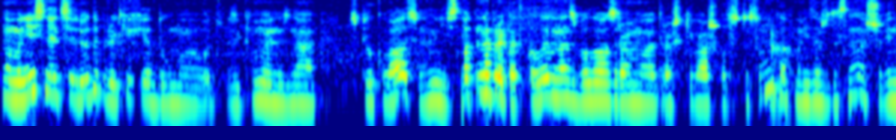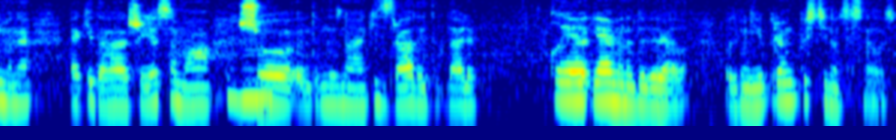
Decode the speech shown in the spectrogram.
Ну, мені сняться люди, про яких я думаю, от, з якими я не знаю, спілкувалася, вони мені сняться. От, наприклад, коли в нас було з Ромою трошки важко в стосунках, мені завжди снилося, що він мене е, кидає, що я сама, що е, там не знаю, якісь зради і так далі. Коли я, я йому не довіряла. От мені прям постійно це снилось.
